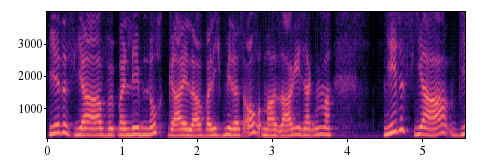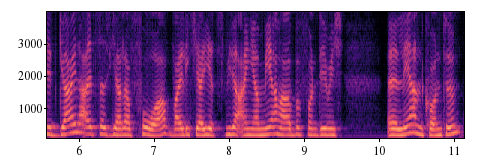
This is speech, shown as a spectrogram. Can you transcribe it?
Jedes Jahr wird mein Leben noch geiler, weil ich mir das auch immer sage. Ich sage immer, jedes Jahr wird geiler als das Jahr davor, weil ich ja jetzt wieder ein Jahr mehr habe, von dem ich äh, lernen konnte.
